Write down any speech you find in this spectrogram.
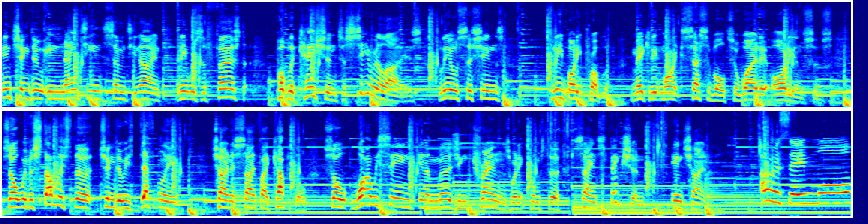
in Chengdu in 1979, and it was the first publication to serialize Liu Cixin's three-body problem making it more accessible to wider audiences. So we've established that Chengdu is definitely China's sci-fi capital. So what are we seeing in emerging trends when it comes to science fiction in China? I would say more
